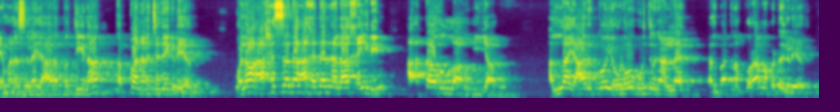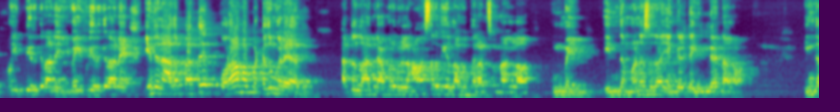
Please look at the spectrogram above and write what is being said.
என் மனசுல யாரை பத்தி நான் தப்பா நினைச்சதே கிடையாது. ஒலா அஹசத அஹதன் அலா ஹைரின் அத்தாஹுல்லாஹு ஈயாஹு. அல்லாஹ் யாருக்கோ எவ்வளவோ கொடுத்துருக்கான்ல அதை பார்த்து நான் பொறாமப்பட்டது கிடையாது. இவன் இப்படி இருக்கிறானே இவன் இப்படி இருக்கிறானே என்று நான் அதை பார்த்து பொறாமப்பட்டதும் கிடையாது. அப்துல்லா பின் அமருபில் ஆசிரதி இல்லாமல் தலான்னு சொன்னாங்களாம் உண்மை. இந்த மனசுதான் எங்கள்கிட்ட இல்லைன்னாங்க இந்த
